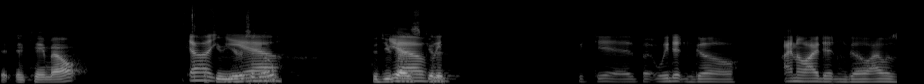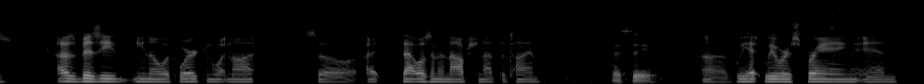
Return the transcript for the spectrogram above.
it, it came out Uh, a few years yeah, ago. Did you yeah, guys get we it? we did, but we didn't go. I know I didn't go. I was I was busy, you know, with work and whatnot, so I, that wasn't an option at the time. I see. Uh, we had, we were spraying and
